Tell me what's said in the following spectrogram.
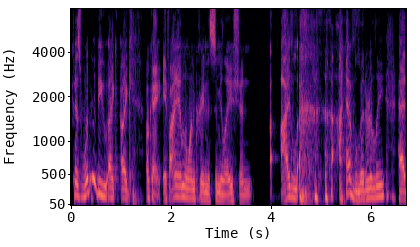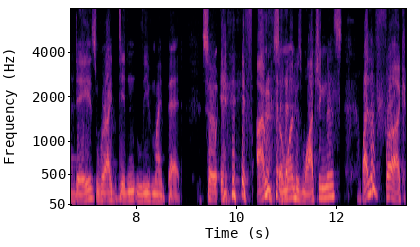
Because wouldn't it be like like okay, if I am the one creating the simulation, I I have literally had days where I didn't leave my bed. So if I'm someone who's watching this, why the fuck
